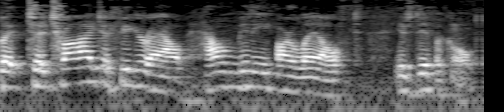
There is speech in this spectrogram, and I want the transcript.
but to try to figure out how many are left is difficult.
